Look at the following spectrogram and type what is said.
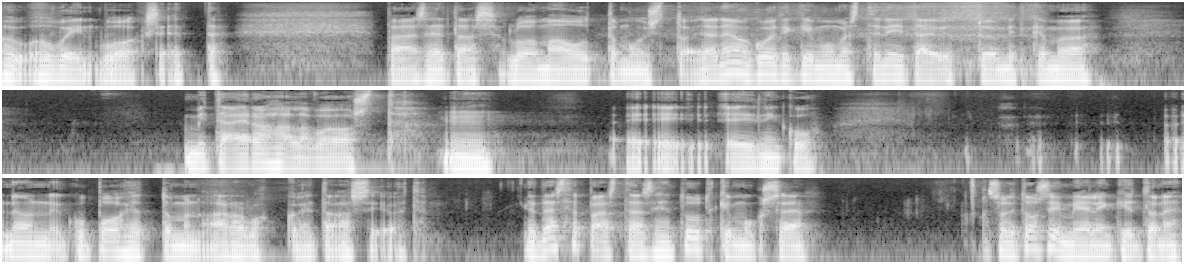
huvin vuoksi, että pääsee taas luomaan uutta muistoa. Ja ne on kuitenkin mun mielestä niitä juttuja, mitkä myö, mitä ei rahalla voi ostaa. Mm. Ei, ei, ei niin kuin, ne on niin kuin pohjattoman arvokkaita asioita. Ja tästä päästään siihen tutkimukseen. Se oli tosi mielenkiintoinen.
